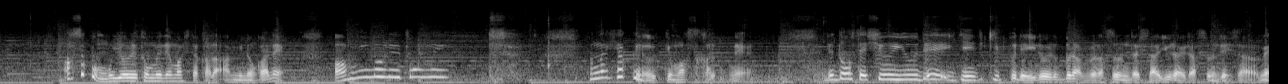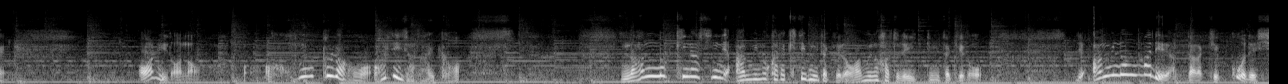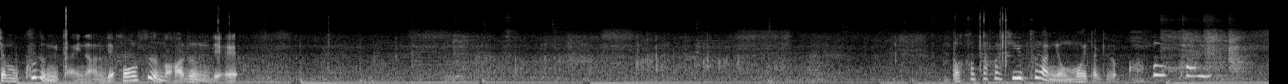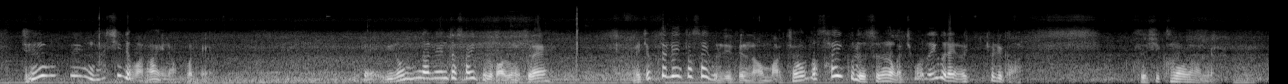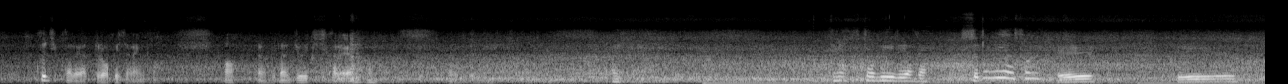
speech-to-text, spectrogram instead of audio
あそこ無料で止めれましたから網野がね網野で止め700円受けますからね。でどうせ周遊で1日切符でいろいろブラブラするんでしたらゆらゆらするんでしたらね。ありだな。あこのプランはありじゃないか。何の気なしに網野から来てみたけど、網野鳩で行ってみたけど、で、網野までやったら結構列車も来るみたいなんで、本数もあるんで、バカバカしいプランに思えたけど、案外、全然なしではないな、これ。でいろんなレンタサイクルがあるんですね。めちゃくちゃレンタサイクル出てるな。まあ、ちょうどサイクルするのがちょうどいいぐらいの距離か。9時からラーメン。9時からやってるわけじゃないか。あ、なるほど、11時からや。はい。クラフトビール屋さん。スルメ屋さん？へえ。へえ。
